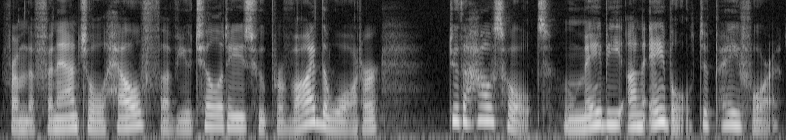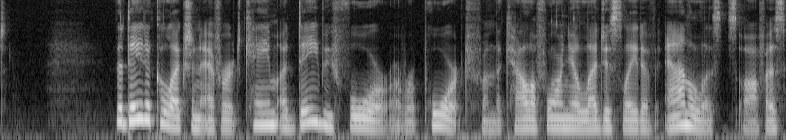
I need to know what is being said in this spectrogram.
from the financial health of utilities who provide the water to the households who may be unable to pay for it. The data collection effort came a day before a report from the California Legislative Analyst's Office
